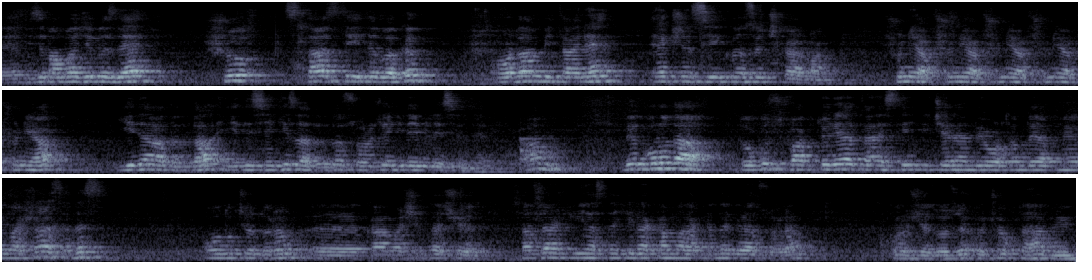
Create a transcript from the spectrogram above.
Ee, bizim amacımız ne? Şu start state'e bakıp oradan bir tane action sequence'ı çıkarmak. Şunu yap, şunu yap, şunu yap, şunu yap, şunu yap. 7 adımda, 7-8 adımda sonuca gidebilesin diye. Tamam mı? Ve bunu da 9 faktöriyel tane state içeren bir ortamda yapmaya başlarsanız oldukça durum e, karmaşıklaşıyor. Satranç dünyasındaki rakamlar hakkında biraz sonra konuşacağız. O çok daha büyük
